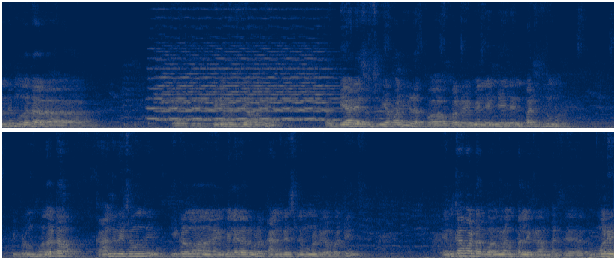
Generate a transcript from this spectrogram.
అంటే మొదట టీడీపీ వచ్చింది కాబట్టి బీఆర్ఎస్ వచ్చింది కాబట్టి ఒకరు ఎమ్మెల్యే ఏం చేయలేని పరిస్థితి ఉన్నారు. ఇప్పుడు మొదట కాంగ్రెస్ ఉంది. ఇక్కడ మన ఎమ్మెల్యే గారు కూడా కాంగ్రెస్లో ఉన్నాడు కాబట్టి వెనకబడ్డ బంగరంపల్లి గ్రామ పంచాయతీ ఉమ్మడి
